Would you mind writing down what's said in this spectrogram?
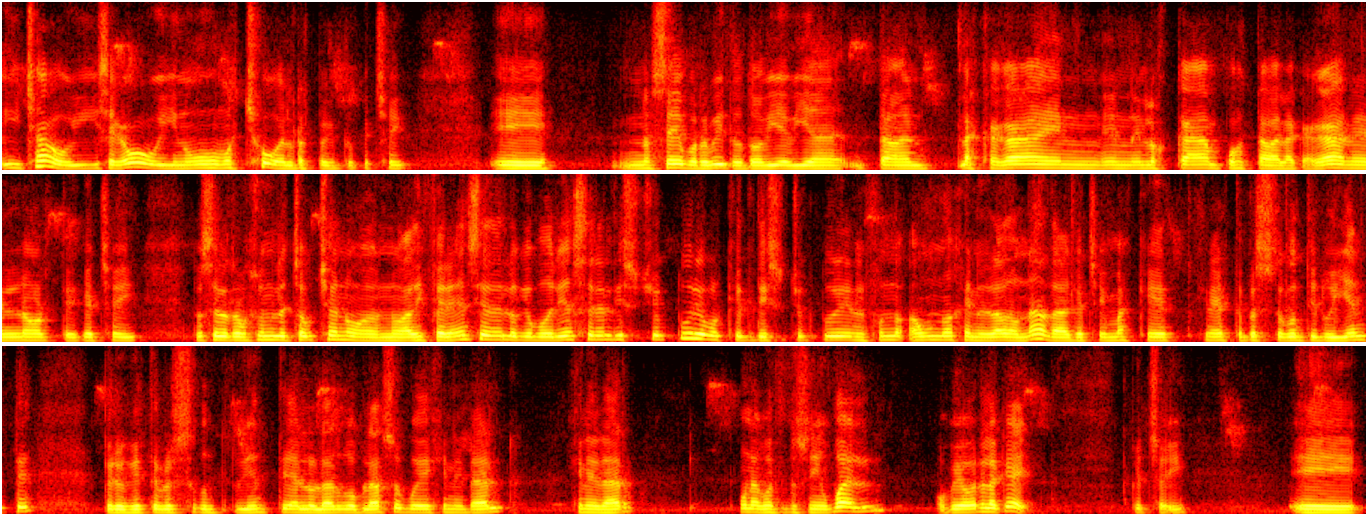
y chao, y se acabó, y no hubo más show al respecto, ¿cachai? Eh, no sé, por repito, todavía había, estaban las cagadas en, en, en, los campos, estaba la cagada en el norte, ¿cachai? Entonces la revolución de la chaucha no, no, a diferencia de lo que podría ser el 18 de octubre, porque el 18 de octubre en el fondo aún no ha generado nada, ¿cachai? Más que generar este proceso constituyente, pero que este proceso constituyente a lo largo plazo puede generar, generar una constitución igual o peor a la que hay, ¿cachai? Eh,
